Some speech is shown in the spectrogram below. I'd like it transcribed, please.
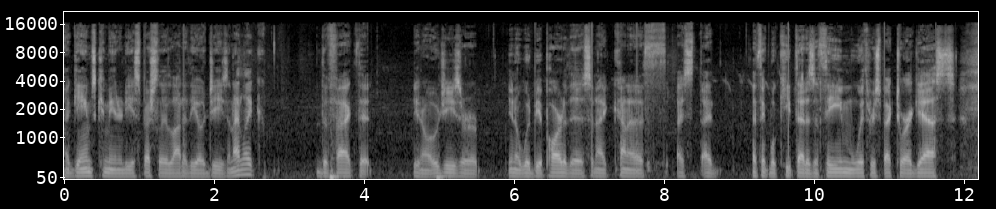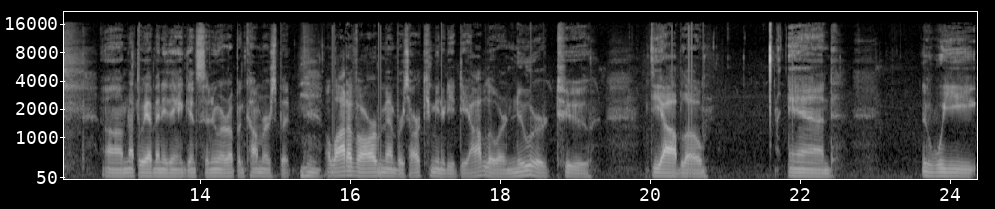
uh, games community, especially a lot of the OGs, and I like the fact that you know OGs are, you know, would be a part of this, and I kind of, I, I, I think we'll keep that as a theme with respect to our guests. Um, not that we have anything against the newer up and comers, but a lot of our members, our community at Diablo, are newer to Diablo, and we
